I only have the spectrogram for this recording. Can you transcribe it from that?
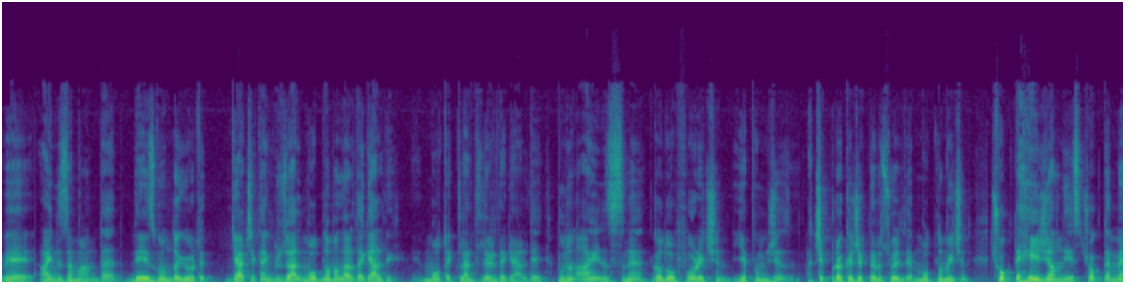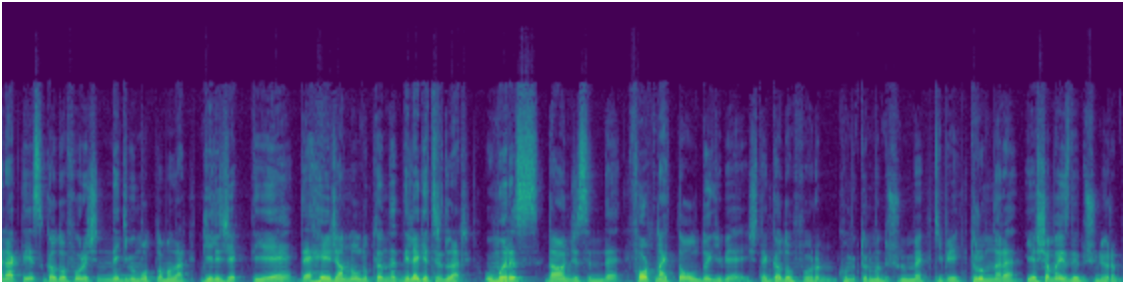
ve aynı zamanda Days Gone'da gördük. Gerçekten güzel modlamalar da geldi. Mod eklentileri de geldi. Bunun aynısını God of War için yapımcı açık bırakacaklarını söyledi modlama için. Çok da heyecanlıyız, çok da meraklıyız. God of War için ne gibi modlamalar gelecek diye de heyecanlı olduklarını dile getirdiler. Umarız daha öncesinde Fortnite'da olduğu gibi işte God of War'un komik duruma düşürülme gibi durumlara yaşamayız diye düşünüyorum.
